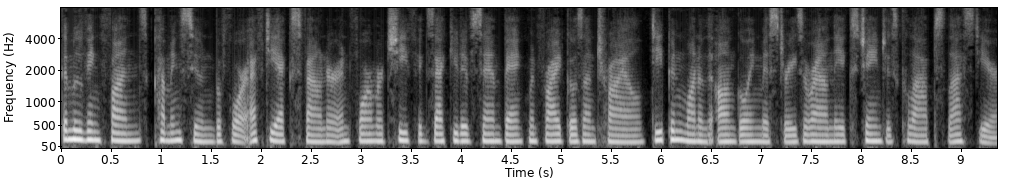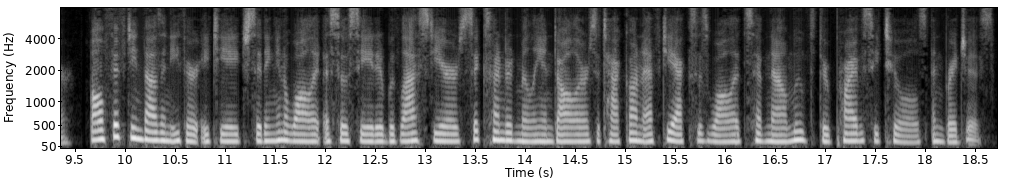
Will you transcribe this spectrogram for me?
The moving funds coming soon before FTX founder and former chief executive Sam Bankman-Fried goes on trial, deep in one of the ongoing mysteries around the exchange's collapse last year. All 15,000 Ether ETH sitting in a wallet associated with last year's $600 million attack on FTX's wallets have now moved through privacy tools and bridges.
